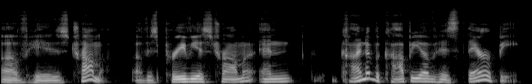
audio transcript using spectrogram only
of his trauma, of his previous trauma, and kind of a copy of his therapy.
